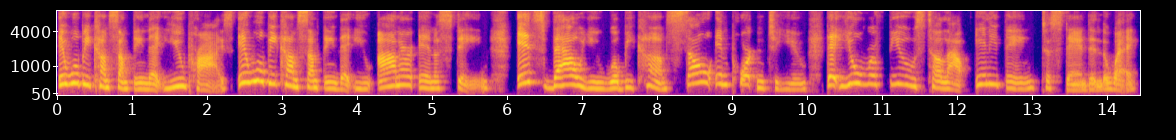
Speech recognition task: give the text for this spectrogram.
It will become something that you prize. It will become something that you honor and esteem. Its value will become so important to you that you'll refuse to allow anything to stand in the way.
